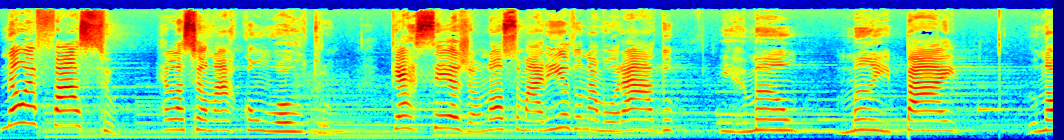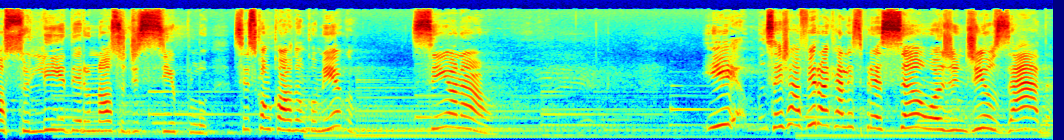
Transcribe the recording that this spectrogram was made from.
não é fácil relacionar com o outro, quer seja o nosso marido, namorado, irmão, mãe e pai, o nosso líder, o nosso discípulo. Vocês concordam comigo? Sim ou não? E vocês já viram aquela expressão hoje em dia usada?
